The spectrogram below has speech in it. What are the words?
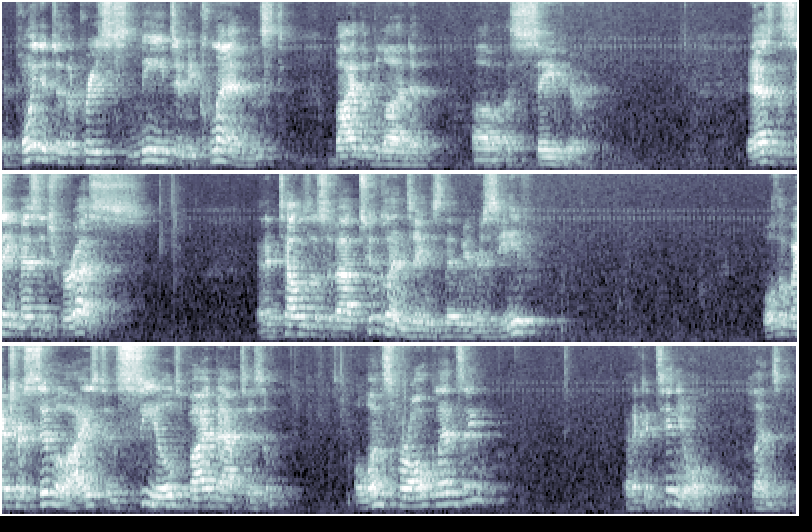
It pointed to the priest's need to be cleansed by the blood of a Savior. It has the same message for us, and it tells us about two cleansings that we receive, both of which are symbolized and sealed by baptism a once for all cleansing and a continual cleansing.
